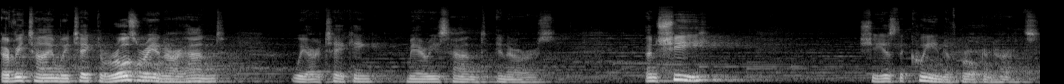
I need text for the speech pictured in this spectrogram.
Every time we take the rosary in our hand, we are taking Mary's hand in ours. And she, she is the Queen of broken hearts.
